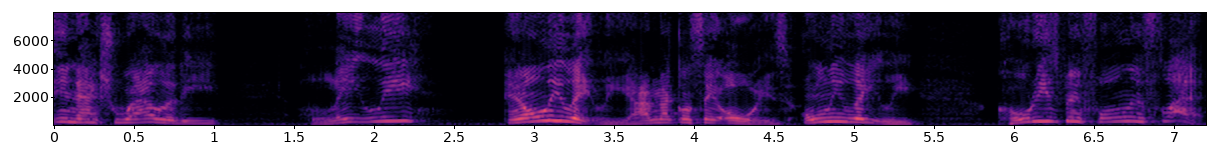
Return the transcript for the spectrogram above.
in actuality, lately, and only lately, I'm not to say always, only lately, Cody's been falling flat.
